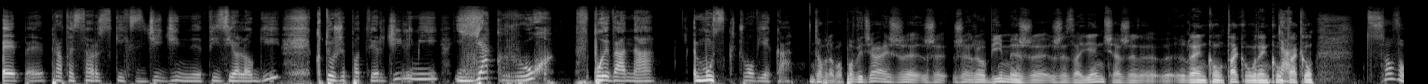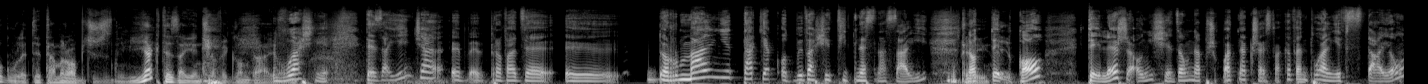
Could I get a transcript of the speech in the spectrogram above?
e, profesorskich z dziedziny fizjologii, którzy potwierdzili mi, jak ruch wpływa na mózg człowieka. Dobra, bo powiedziałaś, że, że, że robimy, że, że zajęcia, że ręką taką, ręką Tak. taką. Co w ogóle ty tam robisz z nimi? Jak te zajęcia wyglądają? Właśnie. Te zajęcia e, prowadzę e, normalnie tak, jak odbywa się fitness na sali. No Okej. tylko tyle, że oni siedzą na przykład na krzesłach, ewentualnie wstają,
